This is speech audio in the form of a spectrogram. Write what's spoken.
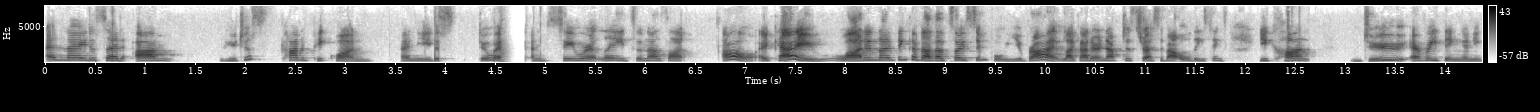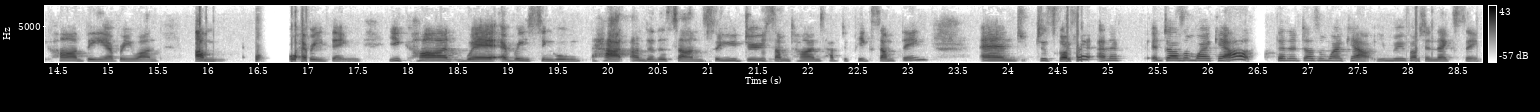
And they just said, um, you just kind of pick one and you just do it and see where it leads. And I was like, oh, okay. Why didn't I think of that? That's so simple. You're right. Like, I don't have to stress about all these things. You can't do everything and you can't be everyone. Um, or everything. You can't wear every single hat under the sun. So you do Mhm. sometimes have to pick something and just go for it. And if it doesn't work out, then it doesn't work out. You move on to the next thing.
